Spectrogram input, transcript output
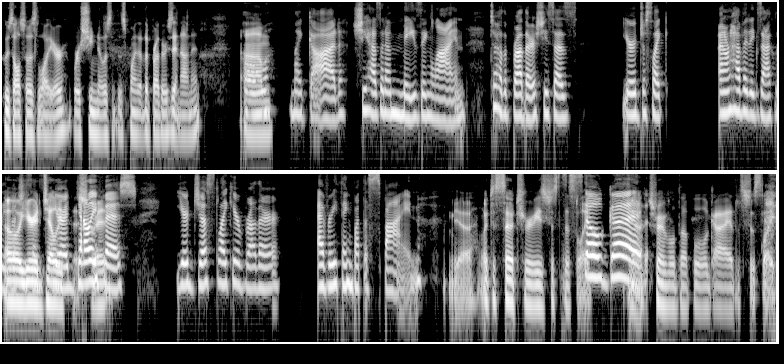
who's also his lawyer, where she knows at this point that the brother's in on it. oh Um, my god she has an amazing line to her brother she says you're just like i don't have it exactly Oh, you're a says, you're a jellyfish, right?" you're just like your brother everything but the spine yeah, which is so true. He's just this like so good yeah, shriveled up little guy that's just like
